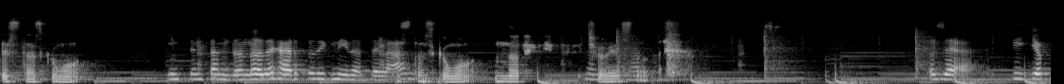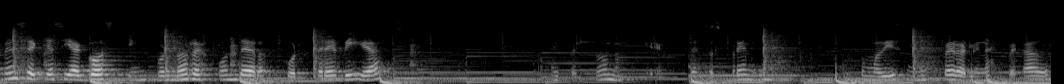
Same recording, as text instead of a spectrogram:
Estás como... Intentando no dejar tu dignidad de lado. Estás como, no he hecho eso. O sea, si yo pensé que hacía ghosting por no responder por tres días, hay personas que te sorprenden. Como dicen, espera lo inesperado.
